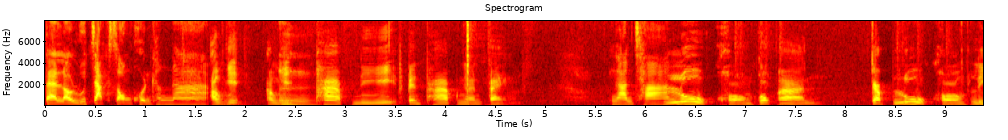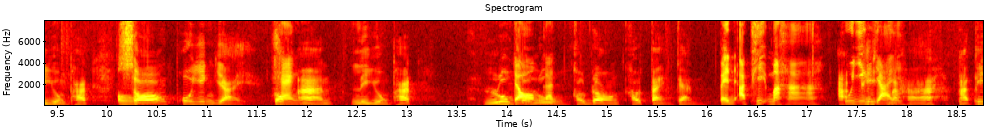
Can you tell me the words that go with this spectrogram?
แต่เรารู้จักสองคนข้างหน้า เอางี้ เอางี้ อืม ภาพนี้เป็นภาพงานแต่ง งานช้าง ลูกของก๊กอานกับลูกของลียงพัฒน์โอ้สองผู้ยิ่งใหญ่ก๊แข่กงอานลียงพัฒน์ลูกดต่อองลูกักน เขาดองเขาแต่งกันเป็นอภิมหาผู้ยิ่งใหญ่ อภิมหาอภิ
